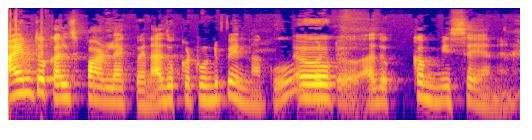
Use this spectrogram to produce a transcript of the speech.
ఆయనతో కలిసి పాడలేకపోయాను. అది ఒక్కటి ఉండిపోయింది నాకు అదొక్క మిస్ అయ్యాను నేను.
